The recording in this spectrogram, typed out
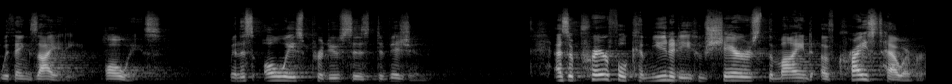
with anxiety, always. And this always produces division. As a prayerful community who shares the mind of Christ, however,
